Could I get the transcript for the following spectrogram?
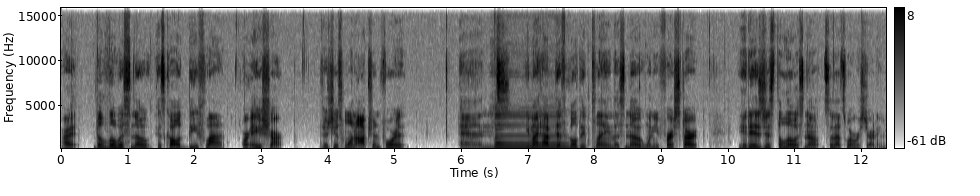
All right, the lowest note is called B flat or A sharp. There's just one option for it, and you might have difficulty playing this note when you first start. It is just the lowest note, so that's where we're starting.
